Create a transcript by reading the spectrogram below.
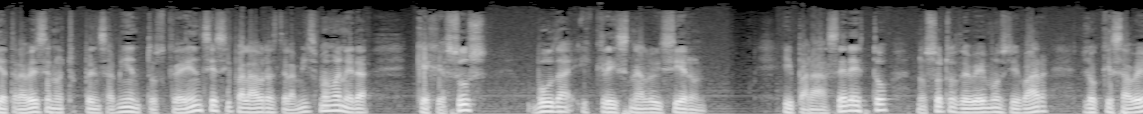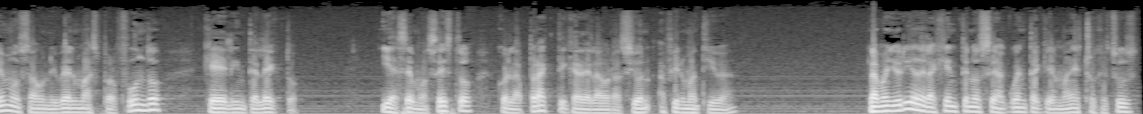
y a través de nuestros pensamientos, creencias y palabras de la misma manera que Jesús, Buda y Krishna lo hicieron. Y para hacer esto, nosotros debemos llevar lo que sabemos a un nivel más profundo que el intelecto. Y hacemos esto con la práctica de la oración afirmativa. La mayoría de la gente no se da cuenta que el Maestro Jesús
